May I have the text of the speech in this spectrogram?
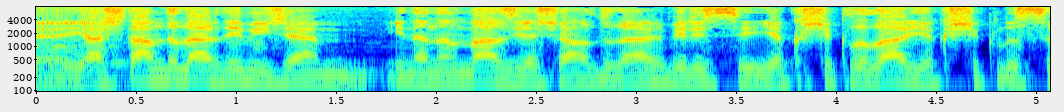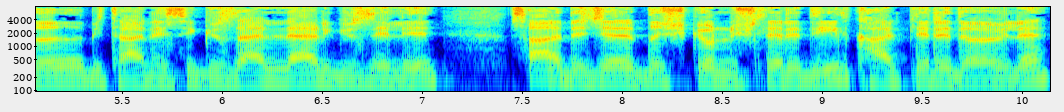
E, yaşlandılar demeyeceğim. İnanılmaz yaş aldılar. Birisi yakışıklılar yakışıklısı, bir tanesi güzeller güzeli. Sadece dış görünüşleri değil, kalpleri de öyle.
